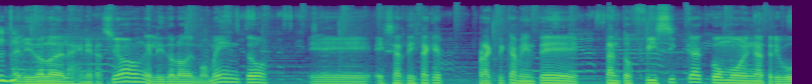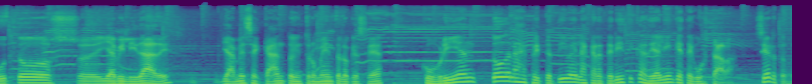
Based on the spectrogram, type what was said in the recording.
El ídolo de la generación, el ídolo del momento, eh, ese artista que prácticamente tanto física como en atributos eh, y habilidades, llámese canto, instrumento, lo que sea, cubrían todas las expectativas y las características de alguien que te gustaba, ¿cierto?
